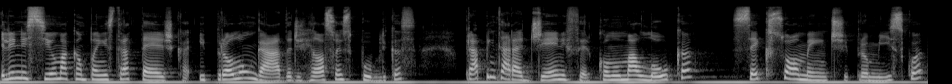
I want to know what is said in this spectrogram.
Ele inicia uma campanha estratégica e prolongada de relações públicas para pintar a Jennifer como uma louca, sexualmente promíscua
